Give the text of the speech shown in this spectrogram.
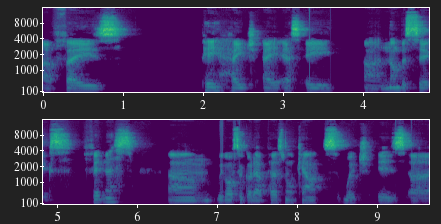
uh, Phase P H A S E uh, number six fitness. Um, we've also got our personal accounts, which is uh,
